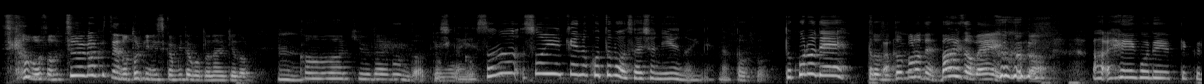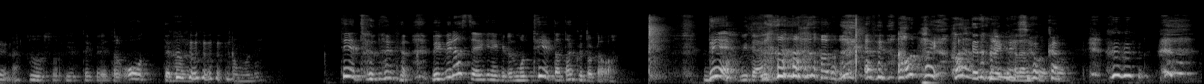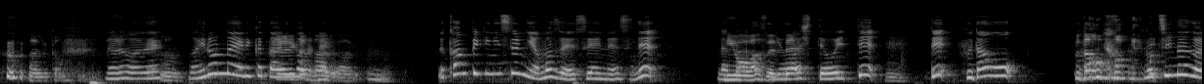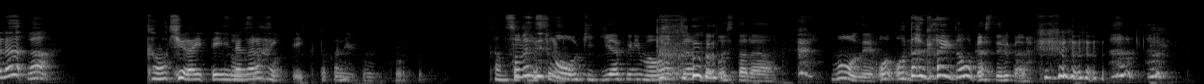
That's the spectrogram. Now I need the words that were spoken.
しかもその中学生の時にしか見たことないけど。うん。緩和球大なんだって確か思うかに。そのそういう系の言葉を最初に言うのいいね。なんかそうそう。ところでそうそう。とかところで「By the way」とか。あ英語で言ってくるな。そうそう。言ってくれたら「おっ!」ってなるかもね手となんかビビらせちゃいけないけどもう手叩くとかは「で」みたいな。は はいはってなるから何でしょうかそうそうなるかもしれない。なるほどね、うん。まあいろんなやり方あやりりますねうん。で完璧にするにはまず SNS で匂わせて。匂わしておいてうん。で札を札を持って持ちながらら「カマキュアイ」って言いながら入っていくとかね。うんうんそうそう。完それでも聞き役に回っちゃうんだとしたらもうね おお互いどうかしてるから。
